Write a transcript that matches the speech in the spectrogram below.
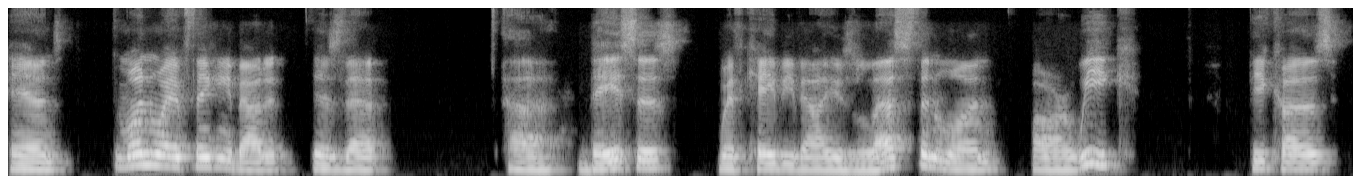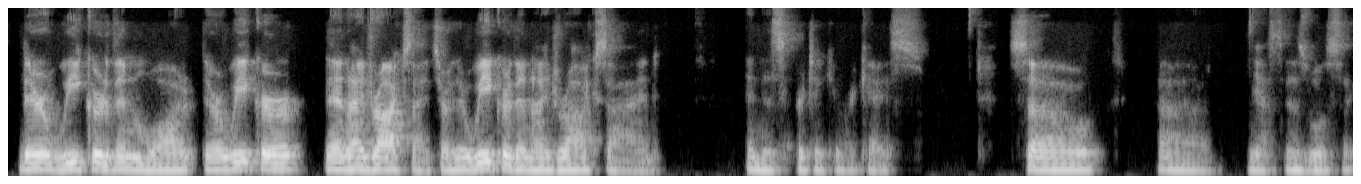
And one way of thinking about it is that uh, bases with KB values less than one are weak because they're weaker than water, they're weaker than hydroxide, sorry, they're weaker than hydroxide in this particular case. So uh, yes, as we'll see.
